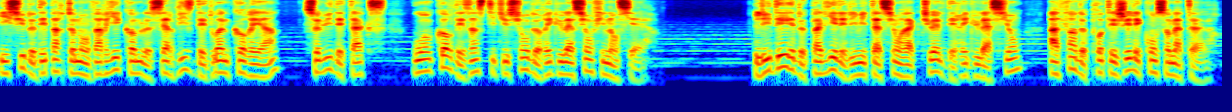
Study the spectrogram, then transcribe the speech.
issus de départements variés comme le service des douanes coréens, celui des taxes, ou encore des institutions de régulation financière. L'idée est de pallier les limitations actuelles des régulations, afin de protéger les consommateurs.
